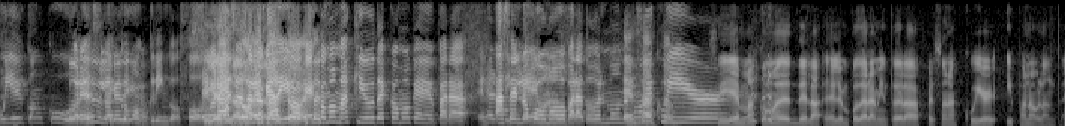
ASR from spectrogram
queer con Q Por eso es, es lo es que como digo. gringo, Por eso, eso es lo que exacto, digo, que es es- como más cute, es como que para Es hacerlo sistema. cómodo para todo el mundo, es Exacto. como que queer. Sí, es más como desde la- el empoderamiento de las personas queer hispanohablantes.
